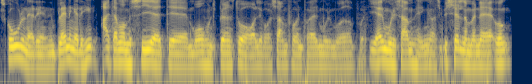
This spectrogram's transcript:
skolen? Er det en blanding af det hele? Nej, der må man sige, at øh, mor hun spiller en stor rolle i vores samfund på alle mulige måder, på, i alle mulige sammenhænge, og specielt når man er ung.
